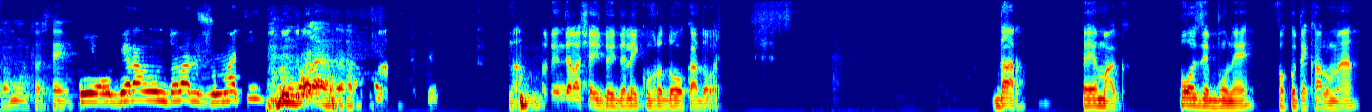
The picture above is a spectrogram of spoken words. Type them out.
la mult ăsta e Era un dolar jumate. un dolar, da. Da, îl vinde la 62 de lei cu vreo două cadouri. Dar, pe EMAG, poze bune, făcute ca lumea,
